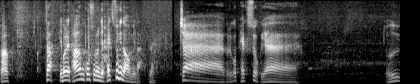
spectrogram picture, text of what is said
아, 자, 이번에 다음 코스로 이제 백숙이 나옵니다. 네. 자, 그리고 백숙, 야. 어이.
